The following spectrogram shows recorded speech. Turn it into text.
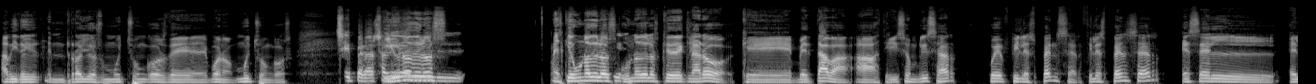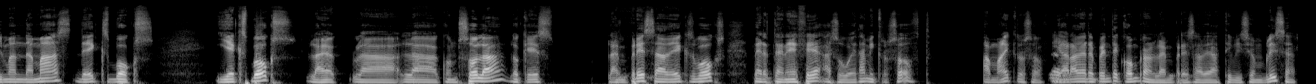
ha habido rollos muy chungos de, bueno, muy chungos. Sí, pero ha salido uno de el- los- Es que uno de los, uno de los que declaró que vetaba a Activision Blizzard fue Phil Spencer. Phil Spencer es el, el mandamás de Xbox. Y Xbox, la, la- la consola, lo que es la empresa de Xbox, pertenece a su vez a Microsoft. A Microsoft. Y ahora de repente compran la empresa de Activision Blizzard.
